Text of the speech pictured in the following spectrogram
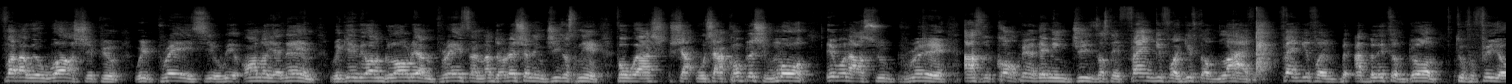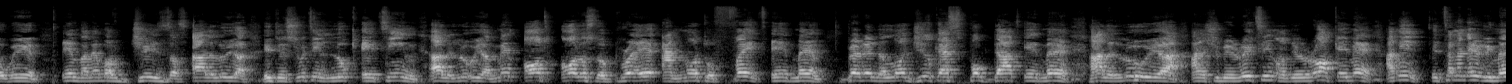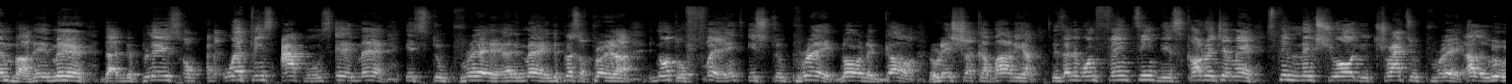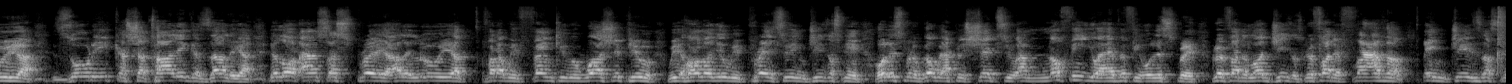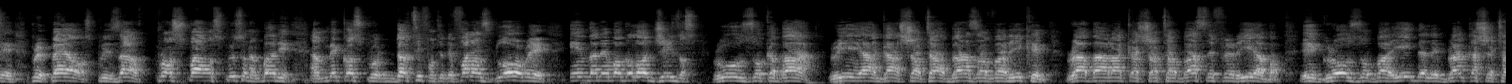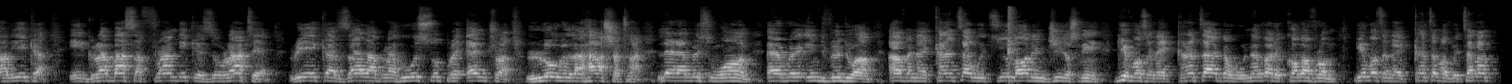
Father, we worship you. We praise you. We honor your name. We give you all glory and praise and adoration in Jesus' name. For we, are, shall, we shall accomplish more even as we pray, as we call upon name in Jesus' name. Thank you for a gift of life. Thank you for the ability of God to fulfill your will. In the name of Jesus. Hallelujah. It is written in Luke 18. Hallelujah. Men ought always to pray and not to faint. Amen. Brethren, the Lord Jesus Christ spoke that. Amen. Hallelujah. And it should be written on the rock. Amen. I mean, eternally remembered. Amen. That the place of where things happens. Amen. Is to pray. Amen. The place of prayer. Not to faint. Is to pray. Glory to God. Resha Kabaria. Is anyone fainting? Discouraged? Amen. Still make sure you try to pray. Hallelujah. Zori Kashatali Gazalia. The Lord answers prayer. Hallelujah. Father, we thank you. We worship you. We honor you. We praise you in Jesus' name. Holy Spirit of God, we appreciate you. I'm nothing. You are everything, Holy Spirit. Glorify the Lord Jesus. Glorify the Father in Jesus' name. Prepare us, preserve, prosper us, spirit and body, and make us productive unto the Father's glory in the name of the Lord Jesus. Ruzokaba, Ria Gashata Baza Varike, Rabaraka Shata Baseferiaba, Igrozo Baida Lebranca Shatalika, Igrabasa Frandike Zorate, Rika Zala Brahu Supre Entra, Lula Hashata. Let everyone, every individual have an encounter with you, Lord, in Jesus' name. Give us an encounter that we'll never recover from. Give us an encounter of eternal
